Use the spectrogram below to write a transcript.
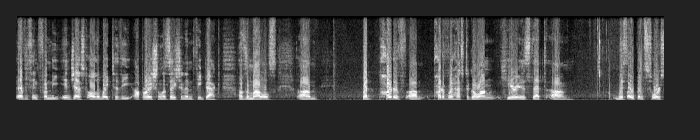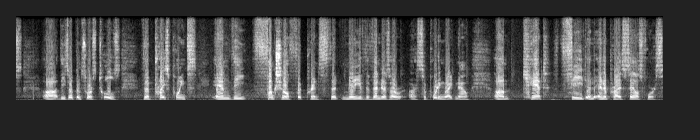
everything from the ingest all the way to the operationalization and feedback of the models. Um, but part of um, part of what has to go on here is that um, with open source, uh, these open source tools, the price points and the functional footprints that many of the vendors are, are supporting right now um, can't feed an enterprise sales force.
